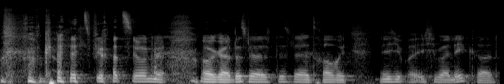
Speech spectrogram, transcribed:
ich habe keine Inspiration mehr. Oh Gott, das wäre das wär traurig. Nee, ich, ich überlege gerade.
